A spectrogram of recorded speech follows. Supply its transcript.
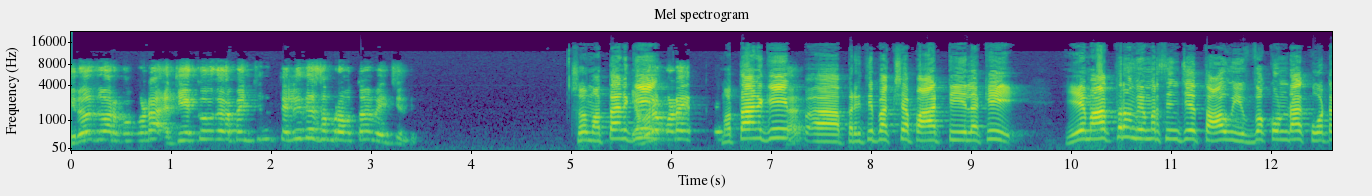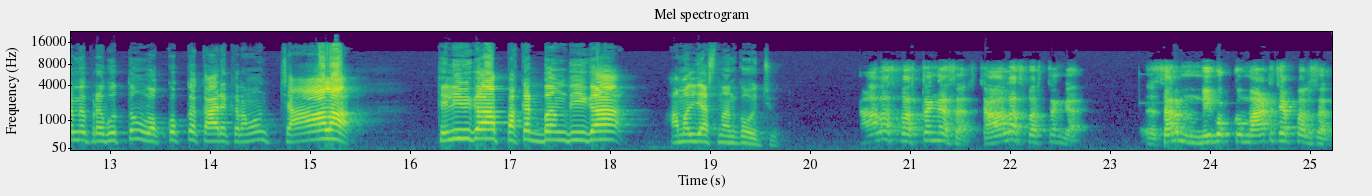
ఈ రోజు వరకు కూడా అతి ఎక్కువగా పెంచింది తెలుగుదేశం ప్రభుత్వమే పెంచింది. సో మొత్తానికి మొత్తానికి ప్రతిపక్ష పార్టీలకి ఏమాత్రం విమర్శించే తావు ఇవ్వకుండా కూటమి ప్రభుత్వం ఒక్కొక్క కార్యక్రమం చాలా తెలివిగా పకడ్బందీగా అమలు చేస్తుంది అనుకోవచ్చు. చాలా స్పష్టంగా సార్ చాలా స్పష్టంగా. సార్ మీకు ఒక్క మాట చెప్పాలి సార్.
